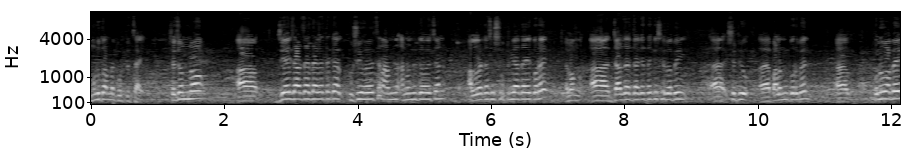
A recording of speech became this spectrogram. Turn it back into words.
মূলত আমরা করতে চাই। সেজন্য যে যার যার জায়গা থেকে খুশি হয়েছেন আনন্দিত হয়েছেন, আল্লাহর কাছে শুক্রিয়া আদায় করে এবং যার যার জায়গা থেকে সেভাবেই সেটি পালন করবেন। কোনোভাবেই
